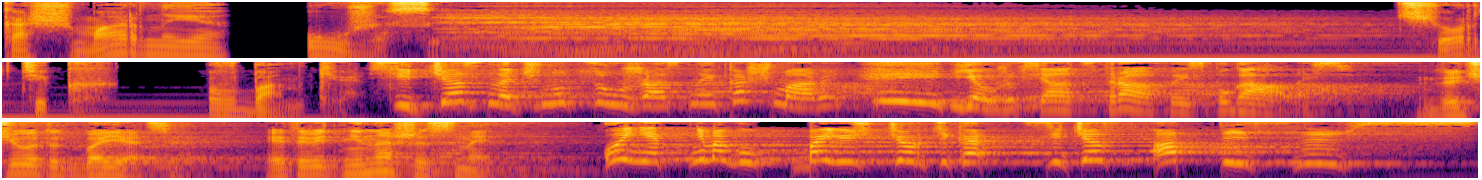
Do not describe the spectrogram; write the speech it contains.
кошмарные ужасы. Чертик в банке. Сейчас начнутся ужасные кошмары. Я уже вся от страха испугалась. Да чего тут бояться? Это ведь не наши сны. Ой, нет, не могу. Боюсь чертика. Сейчас описываюсь.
